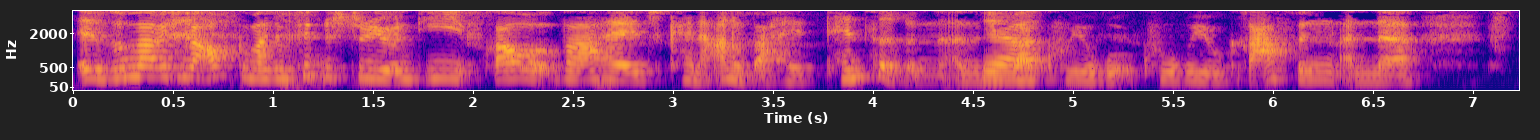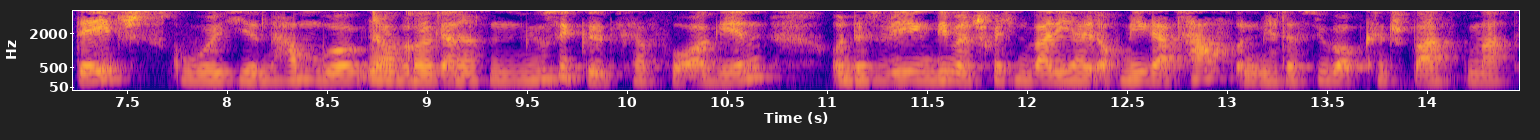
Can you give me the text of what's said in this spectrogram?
Äh, Zumba habe ich mal auch gemacht im Fitnessstudio und die Frau war halt, keine Ahnung, war halt Tänzerin. Also die Ja. war Choreo Choreografin an der Stage School hier in Hamburg, da Oh wo Gott, die ganzen Musicals hervorgehen. Und deswegen, dementsprechend war die halt auch mega tough und mir hat das überhaupt keinen Spaß gemacht.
